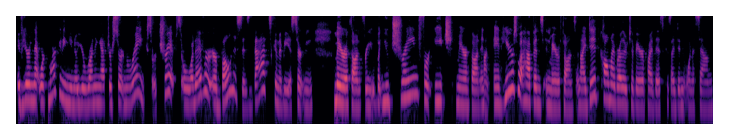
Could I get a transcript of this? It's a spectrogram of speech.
if you're in network marketing you know you're running after certain ranks or trips or whatever or bonuses that's going to be a certain marathon for you but you train for each marathon and, and here's what happens in marathons and i did call my brother to verify this because i didn't want to sound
